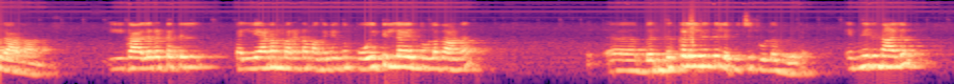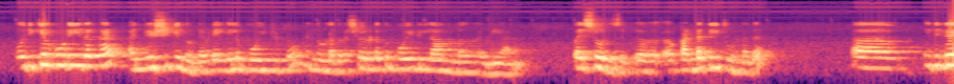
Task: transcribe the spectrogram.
ഒരാളാണ്. ഈ കാലഘട്ടത്തിൽ കല്യാണം മരണം അങ്ങനെയൊന്നും പോയിട്ടില്ല എന്നുള്ളതാണ് ബന്ധുക്കളിൽ നിന്ന് ലഭിച്ചിട്ടുള്ള വിവരം. എന്നിരുന്നാലും ഒരിക്കൽ കൂടി ഇതൊക്കെ അന്വേഷിക്കുന്നുണ്ട് എവിടെയെങ്കിലും പോയിട്ടുണ്ടോ എന്നുള്ളത്. പക്ഷെ ഒരിടത്തും പോയിട്ടില്ല എന്നുള്ളത് തന്നെയാണ് പരിശോധിച്ചു കണ്ടെത്തിയിട്ടുള്ളത്. ഇതിന്റെ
